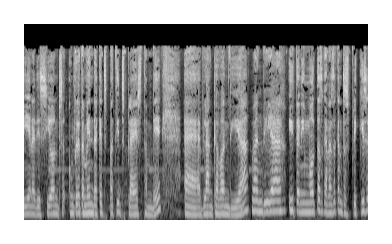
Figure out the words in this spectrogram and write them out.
Vient Edicions, concretament d'aquests petits plaers també. Eh, Blanca, bon dia. Bon dia. I tenim moltes ganes de que ens expliquis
